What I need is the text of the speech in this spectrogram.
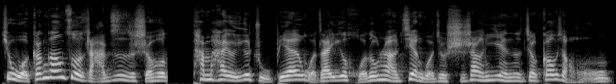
就我刚刚做杂志的时候，他们还有一个主编，我在一个活动上见过，就时尚艺人的叫高晓红，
